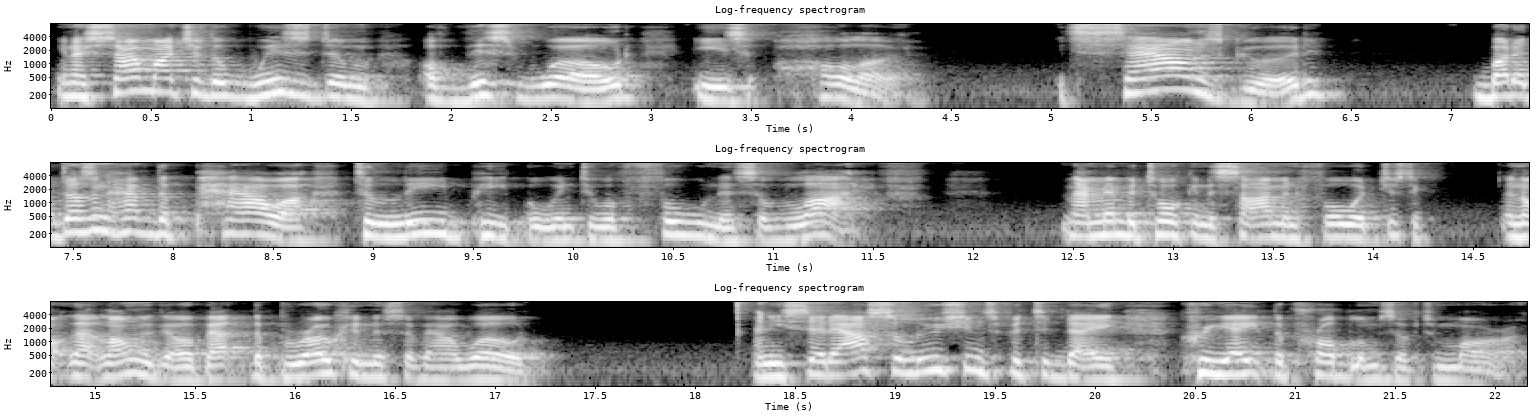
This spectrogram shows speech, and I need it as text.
You know, so much of the wisdom of this world is hollow. It sounds good, but it doesn't have the power to lead people into a fullness of life. And I remember talking to Simon Forward just a, not that long ago about the brokenness of our world. And he said, Our solutions for today create the problems of tomorrow.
